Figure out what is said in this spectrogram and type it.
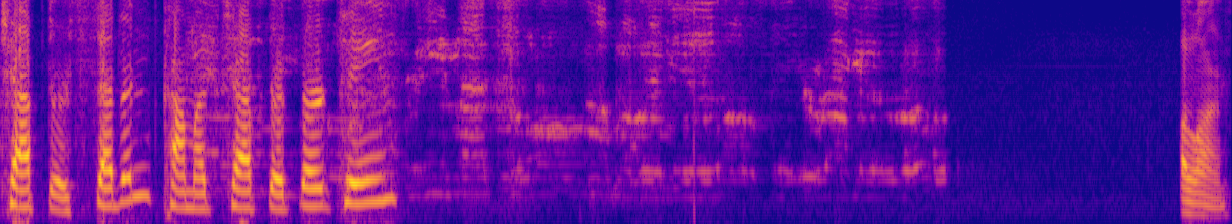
chapter 7 comma chapter 13 alarm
